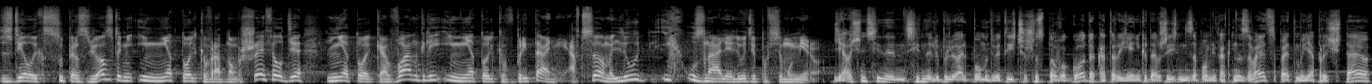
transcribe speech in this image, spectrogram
сделал их суперзвездами, и не только в родном Шеффилде, не только в Англии и не только в Британии, а в целом люди, их узнали люди по всему миру. Я очень сильно, сильно люблю альбом 2006 года, который я никогда в жизни не запомню, как называется, поэтому я прочитаю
